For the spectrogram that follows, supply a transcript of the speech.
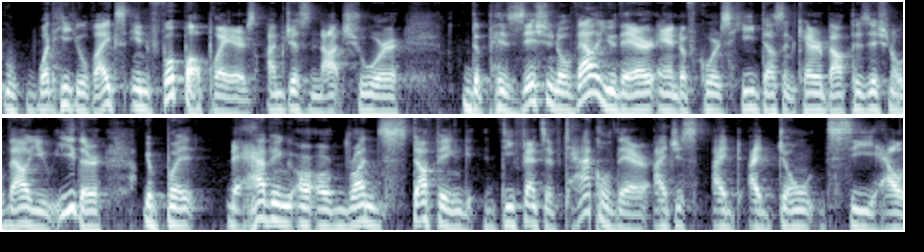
what he likes in football players. I'm just not sure the positional value there, and of course he doesn't care about positional value either. But having a, a run stuffing defensive tackle there, I just I I don't see how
